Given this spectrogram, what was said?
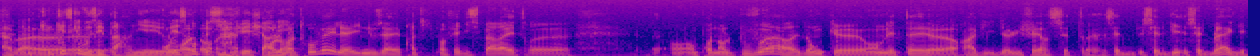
Ah bah, Qu'est-ce que vous épargnez Est-ce qu'on peut situer Charlie On le retrouvait, il, nous avait pratiquement fait disparaître en, prenant le pouvoir. Et donc, euh, on était euh, ravis de lui faire cette, cette, cette, blague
